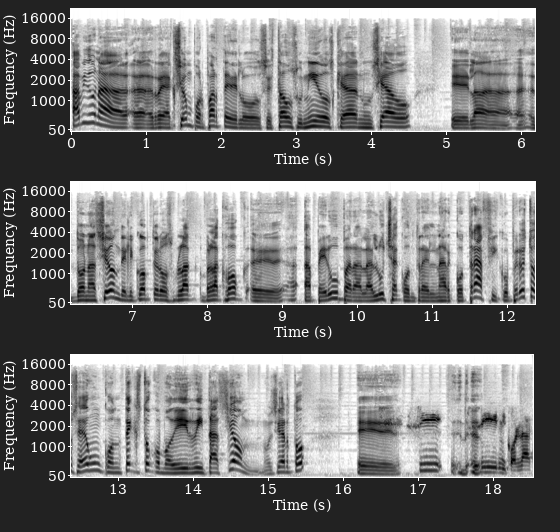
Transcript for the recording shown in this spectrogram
ha habido una eh, reacción por parte de los Estados Unidos que ha anunciado la donación de helicópteros Black, Black Hawk a, Perú para la lucha contra el narcotráfico, pero esto se da en un contexto como de irritación, ¿no es cierto? Eh, sí, eh, sí, Nicolás,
